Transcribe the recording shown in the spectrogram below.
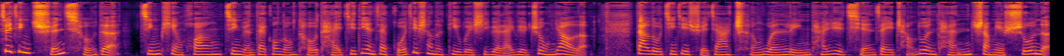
最近全球的晶片荒，晶圆代工龙头台积电在国际上的地位是越来越重要了。大陆经济学家陈文林他日前在一场论坛上面说呢，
